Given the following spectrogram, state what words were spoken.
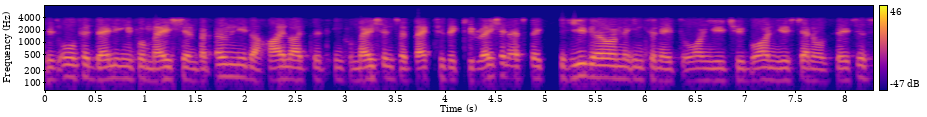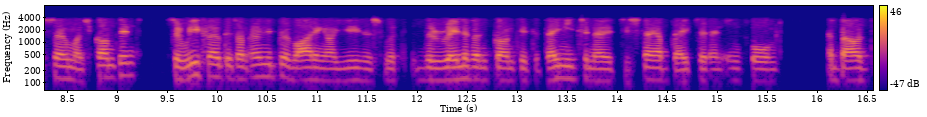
There's also daily information, but only the highlighted information. So back to the curation aspect. If you go on the internet or on YouTube or on news channels, there's just so much content. So we focus on only providing our users with the relevant content that they need to know to stay updated and informed about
